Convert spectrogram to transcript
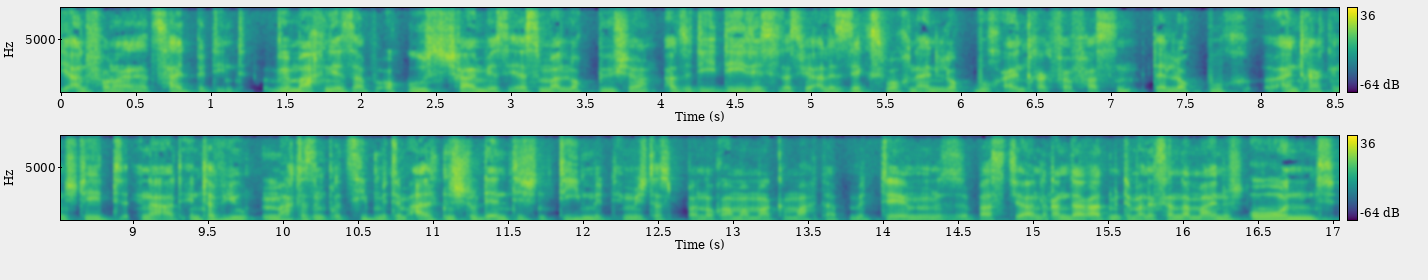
die Anforderungen einer Zeit bedient. Wir machen jetzt ab August, schreiben wir das erste Mal Logbücher. Also die Idee ist, dass wir alle sechs Wochen einen Logbucheintrag verfassen. Der Logbucheintrag entsteht in einer Art Interview. Ich mache das im Prinzip mit dem alten studentischen Team, mit dem ich das Panorama mal gemacht habe, mit dem Sebastian Randerath, mit dem Alexander Meinisch. Und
